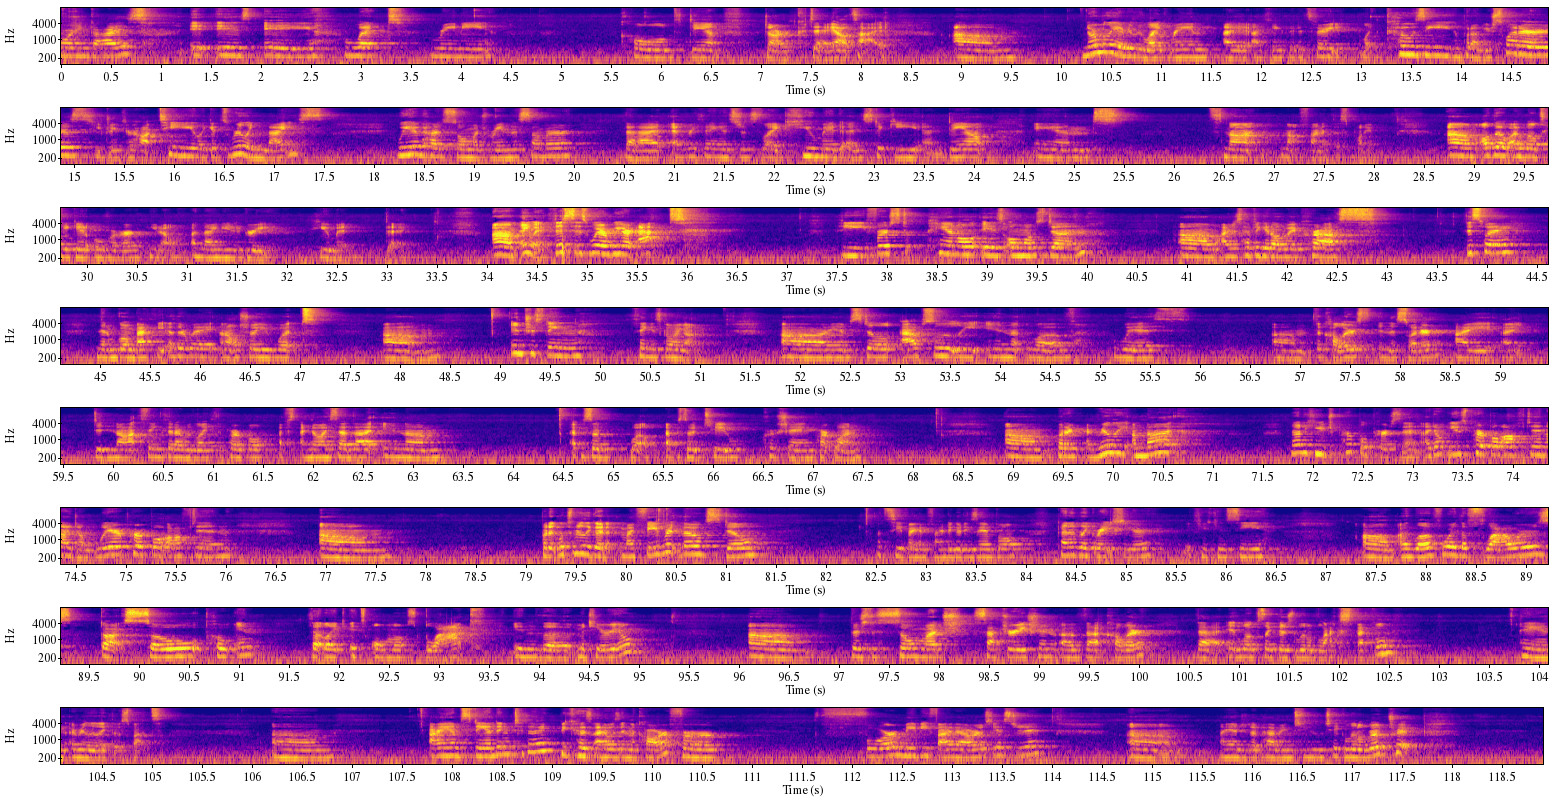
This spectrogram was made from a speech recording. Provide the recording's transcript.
Morning, guys. It is a wet, rainy, cold, damp, dark day outside. Um, normally, I really like rain. I, I think that it's very like cozy. You can put on your sweaters, you drink your hot tea. Like it's really nice. We have had so much rain this summer that everything is just like humid and sticky and damp, and it's not not fun at this point. Um, although I will take it over, you know, a 90 degree humid day. Um, anyway, this is where we are at. The first panel is almost done. Um, I just have to get all the way across this way, and then I'm going back the other way, and I'll show you what um, interesting thing is going on. I am still absolutely in love with um, the colors in this sweater. I, I did not think that I would like the purple. I, know I said that in um, episode, well, episode two, crocheting part one. Um, but I, I, really, I'm not, not a huge purple person. I don't use purple often. I don't wear purple often. Um, but it looks really good. My favorite though, still, let's see if I can find a good example. Kind of like right here, if you can see um, I love where the flowers got so potent that like it's almost black in the material. Um, there's just so much saturation of that color that it looks like there's a little black speckle and I really like those spots. Um, I am standing today because I was in the car for four, maybe five hours yesterday. Um, I ended up having to take a little road trip.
